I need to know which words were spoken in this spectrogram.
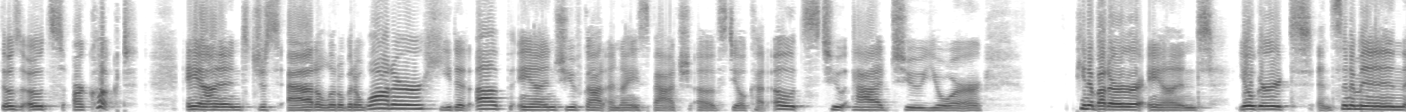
those oats are cooked and just add a little bit of water, heat it up, and you've got a nice batch of steel cut oats to add to your peanut butter and yogurt and cinnamon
